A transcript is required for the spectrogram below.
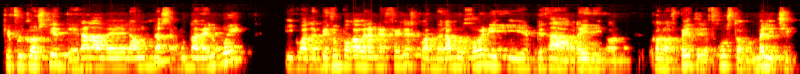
que fui consciente, era la de la, segunda de Elway, y cuando empiezo un poco a ver NFL es cuando era muy joven y, empieza Brady con, con, los Patriots, justo con Belichick.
